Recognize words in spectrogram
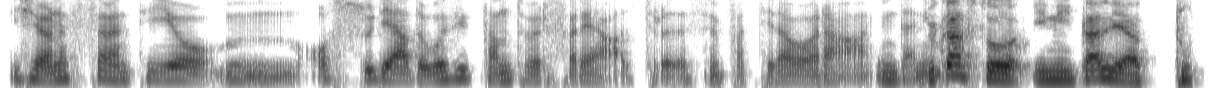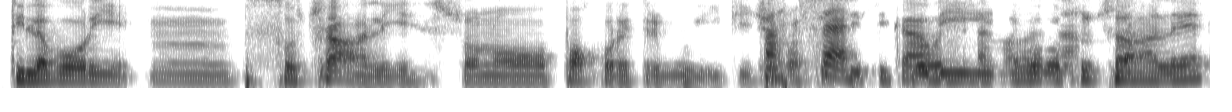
dice onestamente io mh, ho studiato così tanto per fare altro, adesso infatti lavora in Danimarca. Più che altro in Italia tutti i lavori mh, sociali sono poco retribuiti, cioè qualsiasi Pazzesca tipo di lavoro cosa. sociale,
